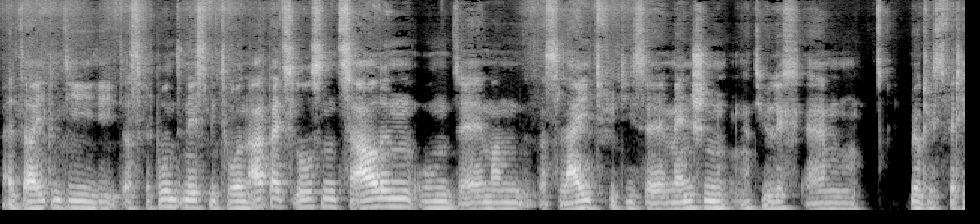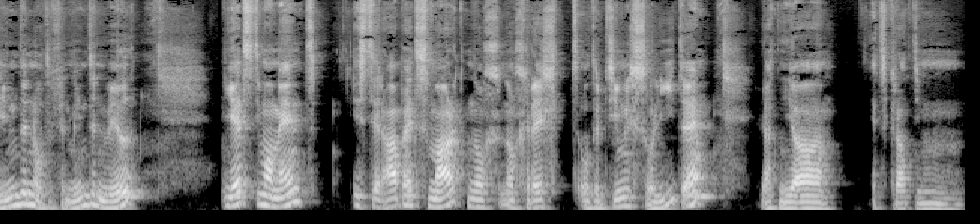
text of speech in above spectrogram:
weil da eben die, die das verbunden ist mit hohen Arbeitslosenzahlen und äh, man das Leid für diese Menschen natürlich ähm, möglichst verhindern oder vermindern will. Jetzt im Moment ist der Arbeitsmarkt noch, noch recht oder ziemlich solide. Wir hatten ja jetzt gerade im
